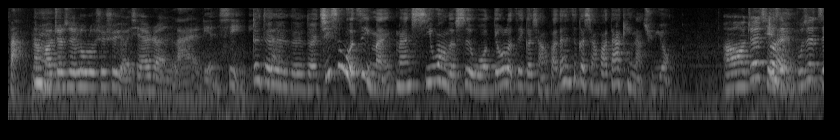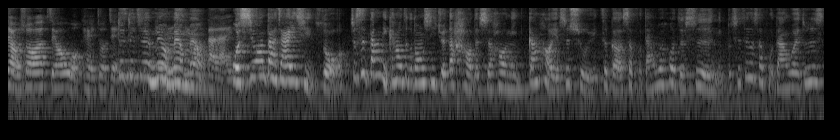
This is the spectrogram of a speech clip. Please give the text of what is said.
法，然后就是陆陆续续有一些人来联系你。对对对对对，其实我自己蛮蛮希望的是，我丢了这个想法，但是这个想法大家可以拿去用。哦，就是其实不是只有说只有我可以做这件事情。对对对，没有没有没有，大家我希望大家一起做。就是当你看到这个东西觉得好的时候，你刚好也是属于这个社福单位，或者是你不是这个社福单位，就是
